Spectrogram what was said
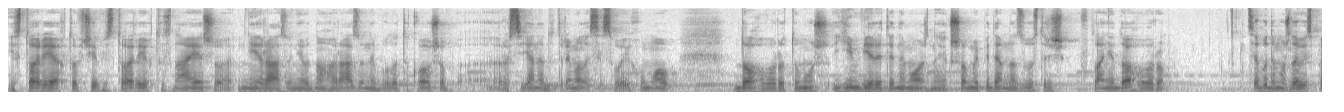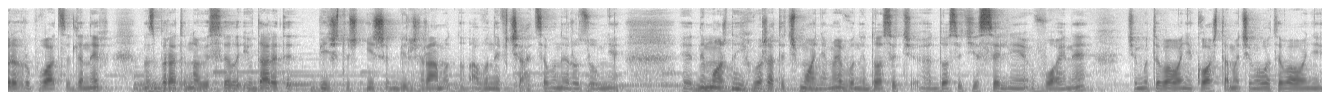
Історія, хто вчив історію, хто знає, що ні разу, ні одного разу не було такого, щоб е, росіяни дотрималися своїх умов договору, тому що їм вірити не можна. Якщо ми підемо на зустріч в плані договору, це буде можливість перегрупуватися для них, назбирати нові сили і вдарити більш точніше, більш грамотно. А вони вчаться, вони розумні. Е, Не можна їх вважати чмонями. Вони досить, е, досить є сильні воїни, чи мотивовані коштами, чи мотивовані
